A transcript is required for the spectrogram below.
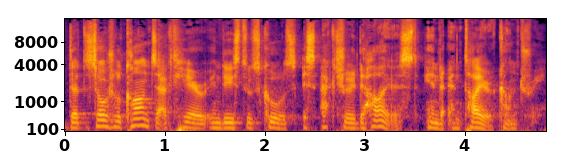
that the social contact here in these two schools is actually the highest in the entire country.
